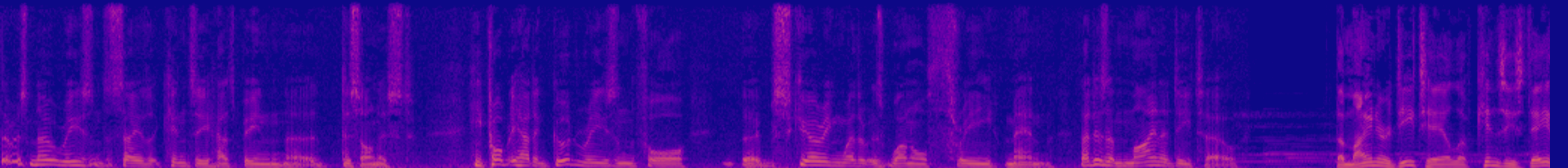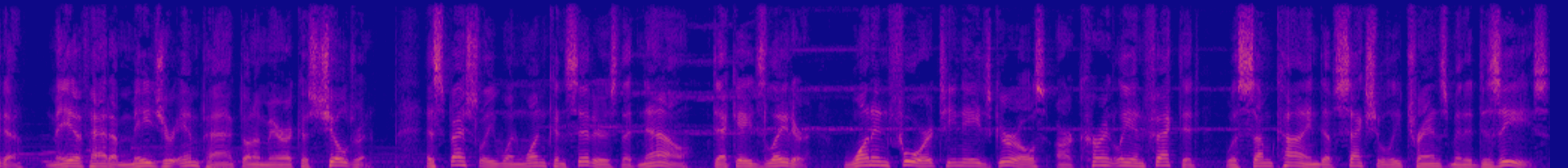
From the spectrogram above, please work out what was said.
There is no reason to say that Kinsey has been uh, dishonest. He probably had a good reason for uh, obscuring whether it was one or three men. That is a minor detail. The minor detail of Kinsey's data may have had a major impact on America's children, especially when one considers that now, decades later, one in four teenage girls are currently infected with some kind of sexually transmitted disease.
